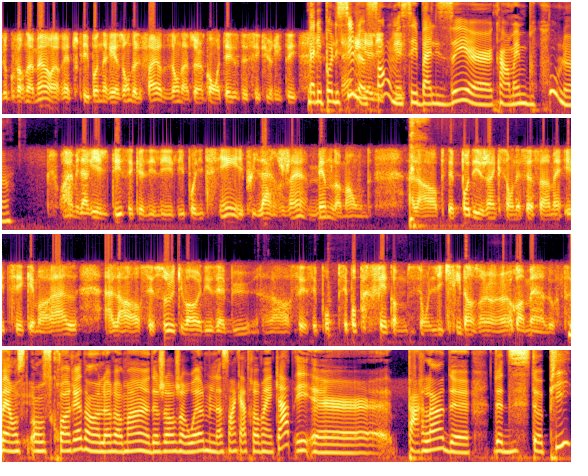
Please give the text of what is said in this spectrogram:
le gouvernement aurait toutes les bonnes raisons de le faire, disons, dans un contexte de sécurité. Ben, les policiers le font, mais c'est balisé euh, quand même beaucoup, là. Oui, mais la réalité, c'est que les, les, les, politiciens et puis l'argent mènent le monde. Alors, peut-être pas des gens qui sont nécessairement éthiques et morales. Alors, c'est sûr qu'il va y avoir des abus. Alors, c'est, c'est pas c'est pas parfait comme si on l'écrit dans un, roman. Là. Ben, on, on, se croirait dans le roman de George Orwell, 1984. Et euh, parlant de, dystopie,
